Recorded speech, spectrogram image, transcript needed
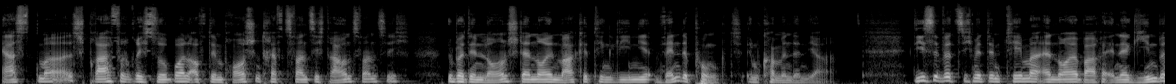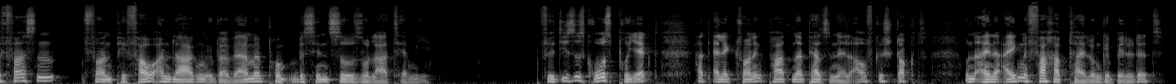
Erstmals sprach Friedrich Soboll auf dem Branchentreff 2023 über den Launch der neuen Marketinglinie Wendepunkt im kommenden Jahr. Diese wird sich mit dem Thema erneuerbare Energien befassen, von PV-Anlagen über Wärmepumpen bis hin zur Solarthermie. Für dieses Großprojekt hat Electronic Partner personell aufgestockt und eine eigene Fachabteilung gebildet,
